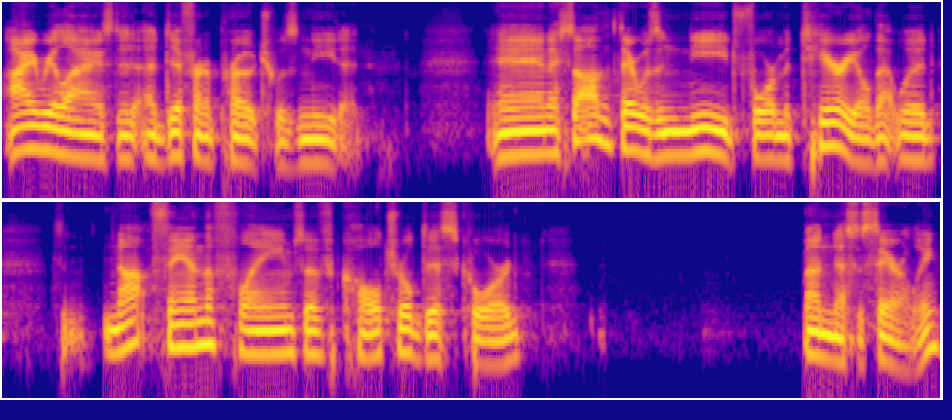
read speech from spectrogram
I realized a different approach was needed. And I saw that there was a need for material that would not fan the flames of cultural discord unnecessarily,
